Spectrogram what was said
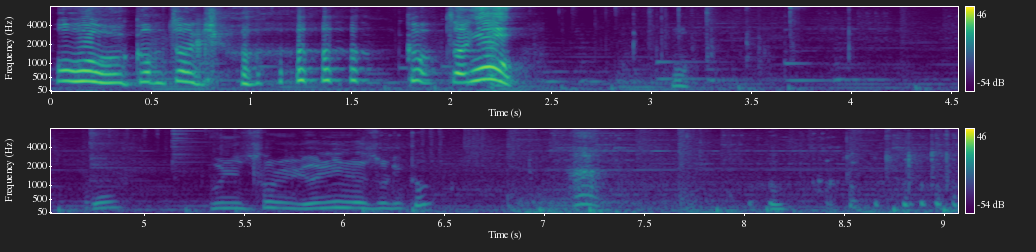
어, 깜짝이야. 깜짝이야. 오! 문 소리 열리는 소리가?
